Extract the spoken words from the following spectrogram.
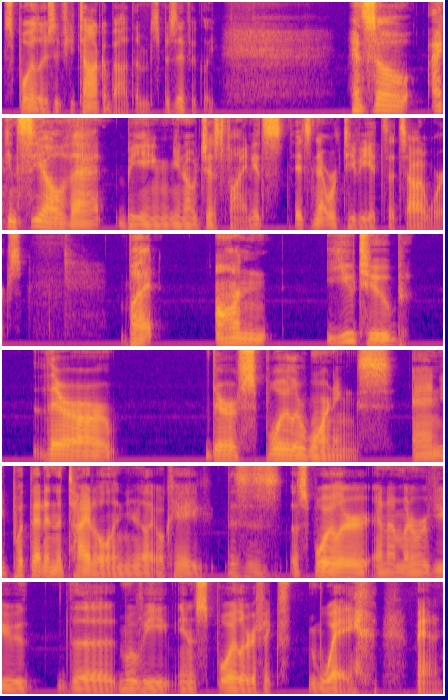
spoilers if you talk about them specifically. And so I can see all that being, you know, just fine. It's it's network TV. It's that's how it works. But on YouTube there are there are spoiler warnings and you put that in the title and you're like, "Okay, this is a spoiler and I'm to review the movie in a spoilerific way. Man,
